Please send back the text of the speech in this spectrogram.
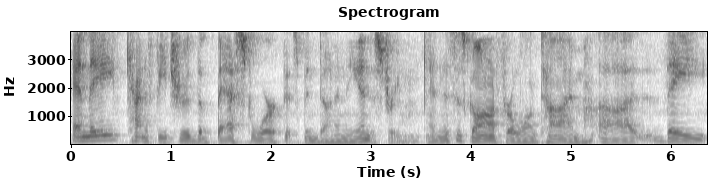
And they kind of feature the best work that's been done in the industry. And this has gone on for a long time. Uh, they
